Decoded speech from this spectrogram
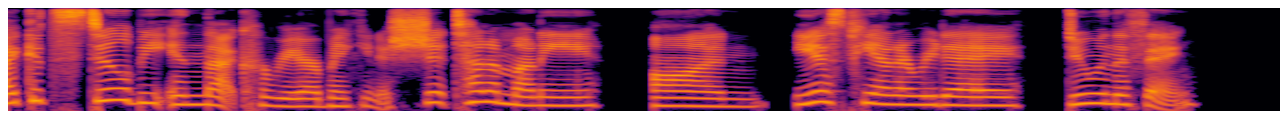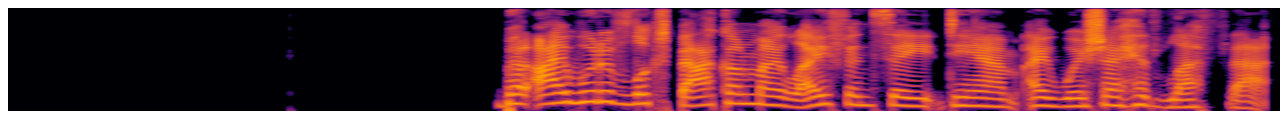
I could still be in that career making a shit ton of money on ESPN every day, doing the thing. But I would have looked back on my life and say, damn, I wish I had left that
